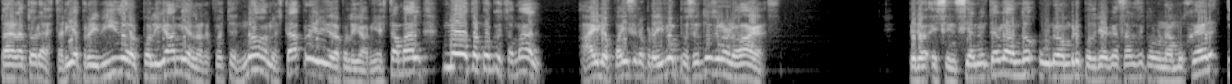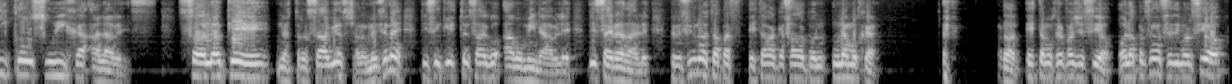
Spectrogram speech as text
Para la Torah, ¿estaría prohibido la poligamia? La respuesta es no, no está prohibida la poligamia. ¿Está mal? No, tampoco está mal. Ahí los países lo prohíben, pues entonces no lo hagas. Pero esencialmente hablando, un hombre podría casarse con una mujer y con su hija a la vez. Solo que nuestros sabios, ya lo mencioné, dicen que esto es algo abominable, desagradable. Pero si uno estaba casado con una mujer, perdón, esta mujer falleció o la persona se divorció,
